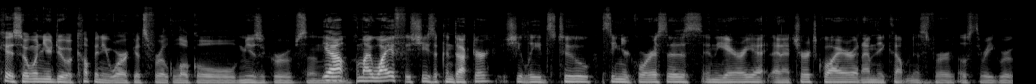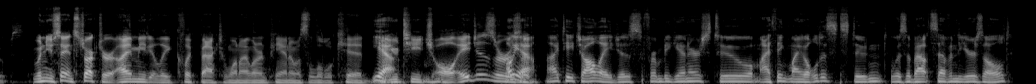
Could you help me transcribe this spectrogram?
Okay, so when you do a company work, it's for local music groups and Yeah, my wife, she's a conductor. She leads two senior choruses in the area and a church choir, and I'm the accompanist for those three groups. When you say instructor, I immediately click back to when I learned piano as a little kid. Yeah. Do you teach all ages or Oh, is yeah. it I teach all ages from beginners to, I think my oldest student was about 70 years old,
